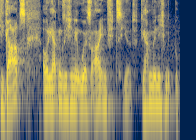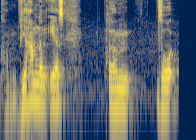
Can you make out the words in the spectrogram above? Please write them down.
Die gab's, aber die hatten sich in den USA infiziert. Die haben wir nicht mitbekommen. Wir haben dann erst ähm, so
